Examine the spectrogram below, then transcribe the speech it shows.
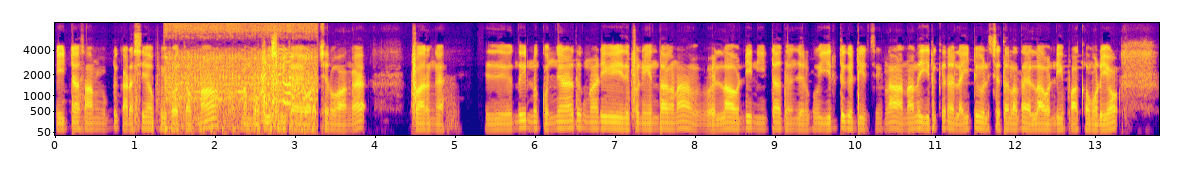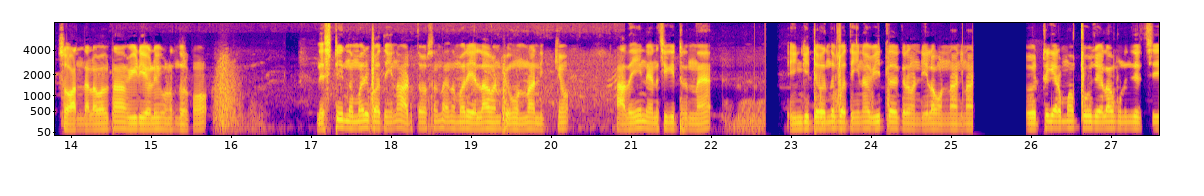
நீட்டாக சாமி கும்பிட்டு கடைசியாக போய் பார்த்தோம்னா நம்ம பூசணிக்காயை உடச்சிருவாங்க. பாருங்கள் இது வந்து இன்னும் கொஞ்ச நேரத்துக்கு முன்னாடி இது பண்ணியிருந்தாங்கன்னா எல்லா வண்டியும் நீட்டாக தெரிஞ்சிருக்கும். இருட்டு கட்டிடுச்சிங்களா அதனால் இருக்கிற லைட்டு வெளிச்சத்தில் தான் எல்லா வண்டியும் பார்க்க முடியும். ஸோ அந்த லெவல் தான் வீடியோலையும் விழுந்திருக்கும். நெக்ஸ்ட்டு இந்த மாதிரி பார்த்தீங்கன்னா அடுத்த வருஷம் தான் இந்த மாதிரி எல்லா வண்டியும் ஒன்றா நிற்கும் அதையும் நினச்சிக்கிட்டு இருந்தேன். இங்கிட்ட வந்து பார்த்தீங்கன்னா வீட்டில் இருக்கிற வண்டியெல்லாம் ஒன்றா வெற்றிகரமாக பூஜையெல்லாம் முடிஞ்சிருச்சு.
